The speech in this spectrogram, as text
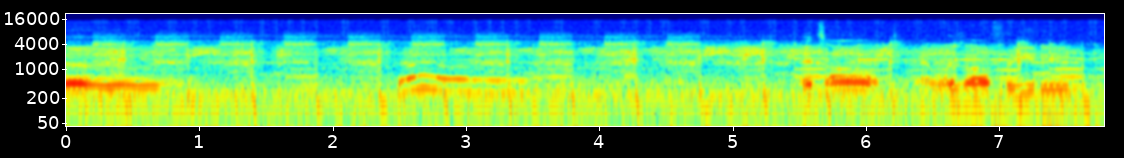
Go. Go. That's all. That was all for you, dude.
